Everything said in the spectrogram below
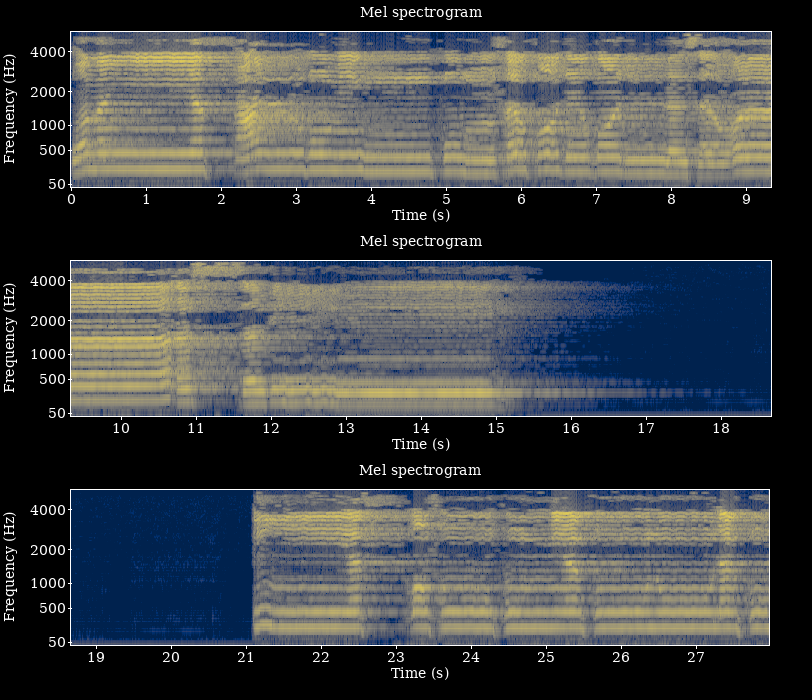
ومن يفعله منكم فقد ضل سواء السبيل إن يثقفوكم يكونوا لكم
